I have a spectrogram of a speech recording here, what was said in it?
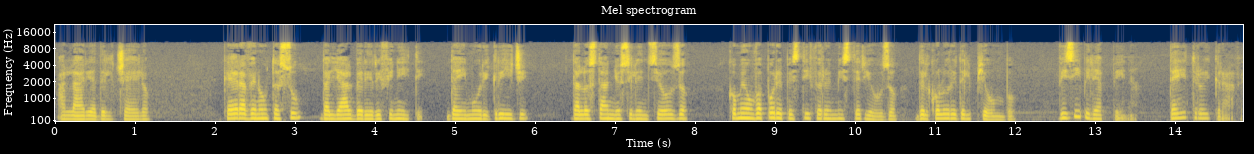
all'aria del cielo, che era venuta su dagli alberi rifiniti, dai muri grigi, dallo stagno silenzioso, come un vapore pestifero e misterioso del colore del piombo, visibile appena, tetro e grave.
